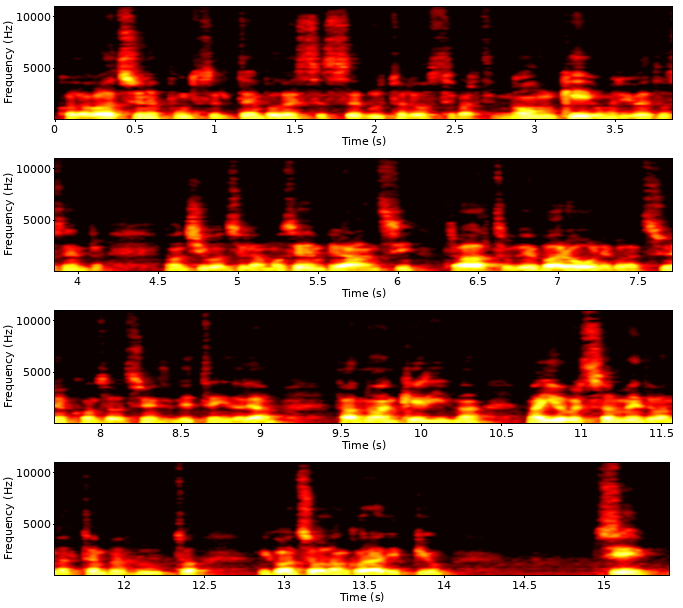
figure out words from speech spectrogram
con la colazione appunto se il tempo dovesse essere brutto alle vostre parti, nonché, come ripeto sempre, non ci consoliamo sempre, anzi, tra l'altro due parole, colazione e consolazione, se dette in italiano, fanno anche rima, ma io personalmente quando il tempo è brutto mi consolo ancora di più. Sì. sì.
